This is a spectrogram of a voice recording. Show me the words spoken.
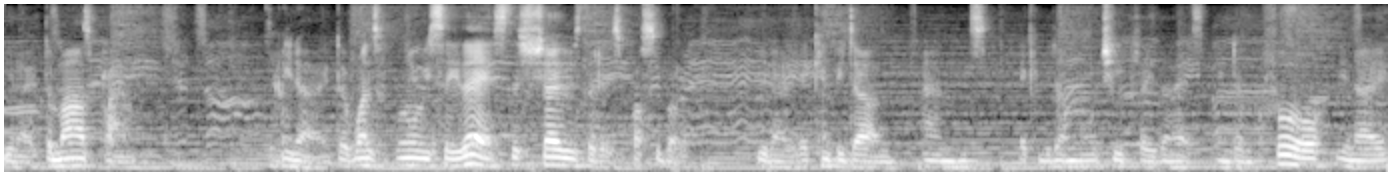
you know the Mars plan. You know that once when we see this, this shows that it's possible. You know it can be done, and it can be done more cheaply than it's been done before. You know,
